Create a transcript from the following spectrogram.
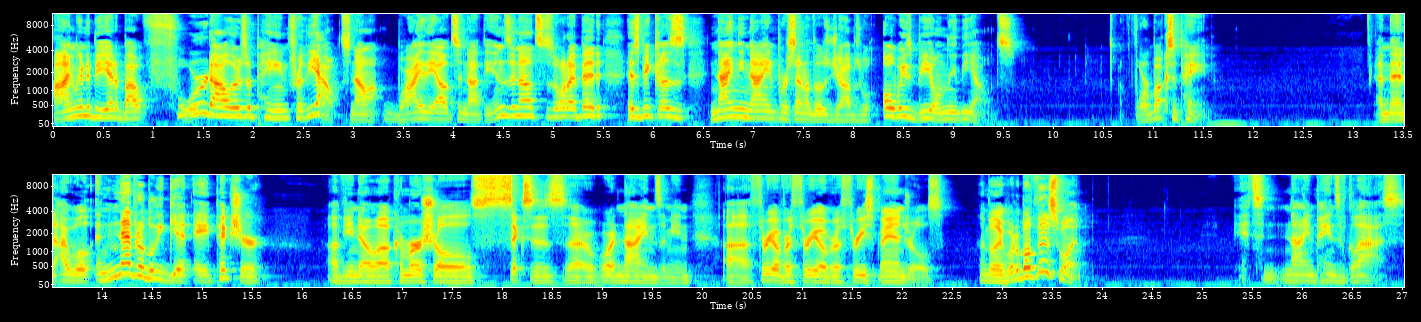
I'm going to be at about four dollars a pane for the outs. Now, why the outs and not the ins and outs is what I bid is because 99% of those jobs will always be only the outs. Four bucks a pane. And then I will inevitably get a picture of you know uh, commercial sixes uh, or nines. I mean, uh, three over three over three spandrels. I'd be like, what about this one? It's nine panes of glass.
